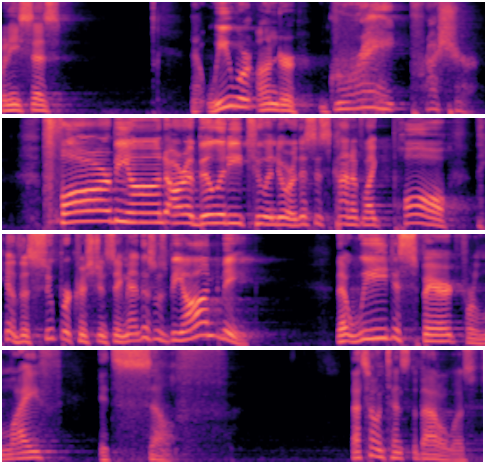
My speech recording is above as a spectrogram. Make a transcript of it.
When he says, that we were under great pressure, far beyond our ability to endure. This is kind of like Paul, the super Christian, saying, Man, this was beyond me. That we despaired for life itself. That's how intense the battle was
